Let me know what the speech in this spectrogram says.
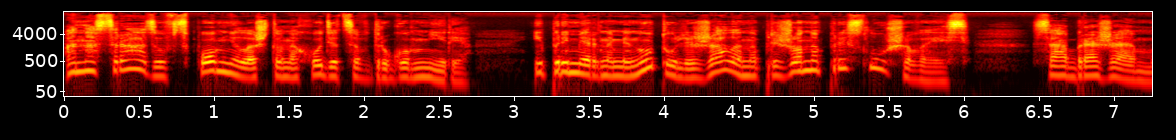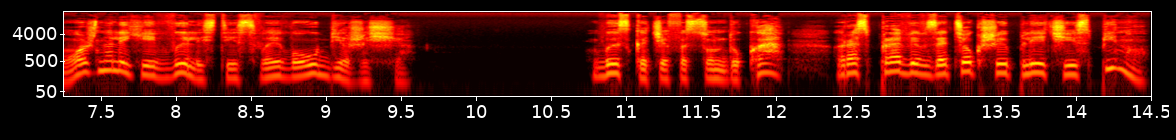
она сразу вспомнила, что находится в другом мире — и примерно минуту лежала, напряженно прислушиваясь, соображая, можно ли ей вылезти из своего убежища. Выскочив из сундука, расправив затекшие плечи и спину,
